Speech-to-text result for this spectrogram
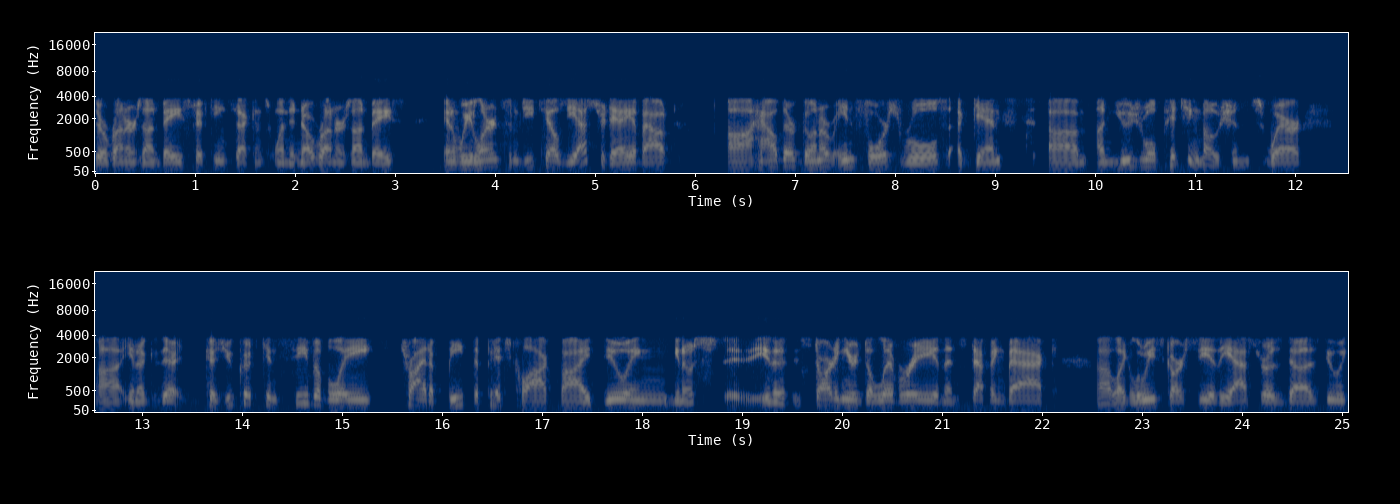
there are runners on base, 15 seconds when there are no runners on base. And we learned some details yesterday about uh, how they're going to enforce rules against um, unusual pitching motions, where uh, you know because you could conceivably try to beat the pitch clock by doing you know st- you know starting your delivery and then stepping back, uh, like Luis Garcia, the Astros does, doing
